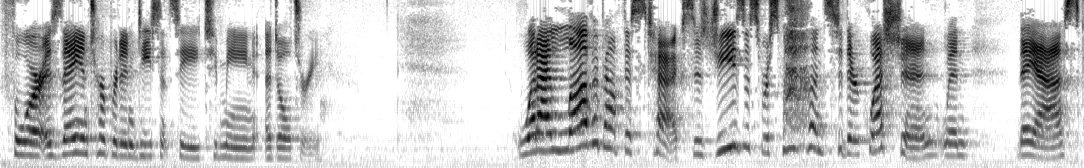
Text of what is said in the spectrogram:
for, as they interpret indecency, to mean adultery. What I love about this text is Jesus responds to their question when they ask,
